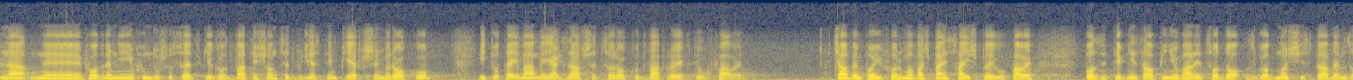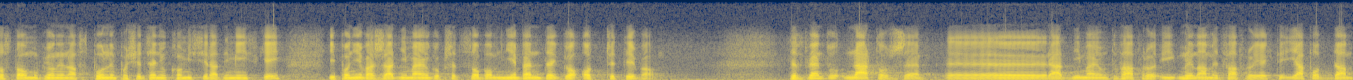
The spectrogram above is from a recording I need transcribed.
na e, wyodrębnienie Funduszu Sołeckiego w 2021 roku. I tutaj mamy jak zawsze co roku dwa projekty uchwały. Chciałbym poinformować Państwa, iż projekt uchwały pozytywnie zaopiniowany co do zgodności z prawem został omówiony na wspólnym posiedzeniu Komisji Rady Miejskiej i ponieważ radni mają go przed sobą, nie będę go odczytywał. Ze względu na to, że e, radni mają dwa i my mamy dwa projekty, ja poddam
